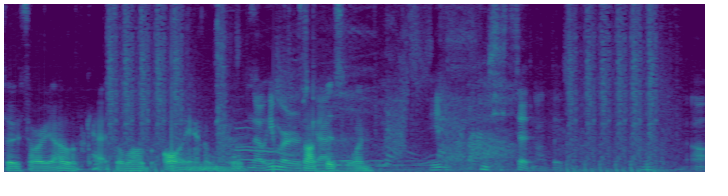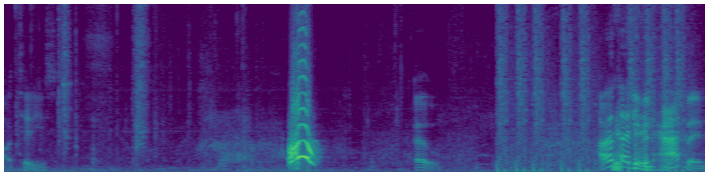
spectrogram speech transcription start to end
so sorry. I love cats. I love all animals. No, he murders It's not cats. this one. He, he said not this. Oh, titties. Ah! Oh. How did that even happen?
